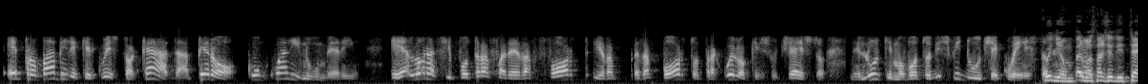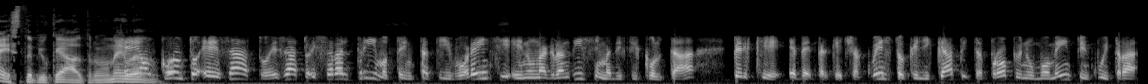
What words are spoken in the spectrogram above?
È probabile che questo accada, però con quali numeri? E allora si potrà fare il rapporto, il rapporto tra quello che è successo nell'ultimo voto di sfiducia e questo. Quindi è, un, è una specie di test più che altro, non è, è una... un conto, esatto, esatto, e sarà il primo tentativo. Renzi è in una grandissima difficoltà perché? Eh beh, perché c'è questo che gli capita proprio in un momento in cui tra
